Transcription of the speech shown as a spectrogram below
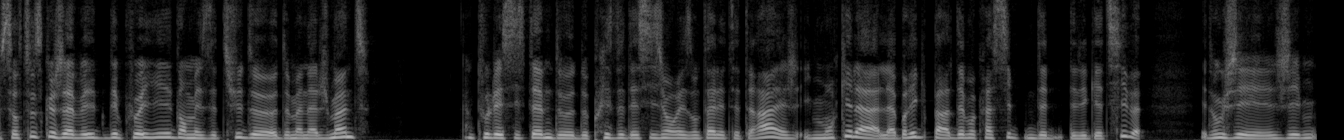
sur tout ce que j'avais déployé dans mes études de management tous les systèmes de, prise de décision horizontale, etc. Et il manquait la, la brique par démocratie délégative. Et donc, j'ai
